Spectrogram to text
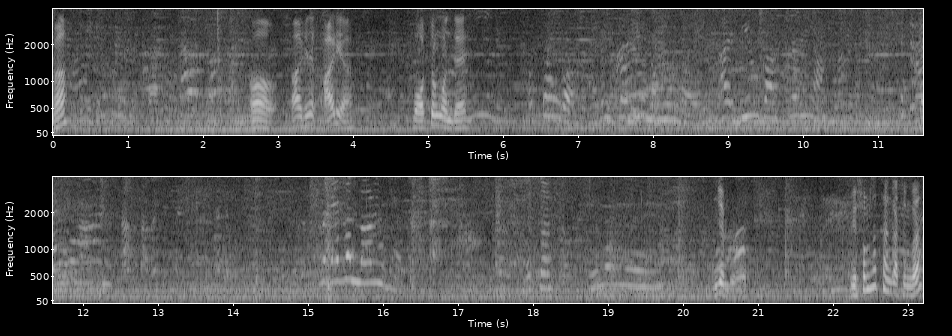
예. 어? 어. 아 그냥 과일이야. 뭐 어떤 건데? 어떤 거? 이거 미호 먹는 거. 아, 미호가 쌤이야. Whatever learned it. 이제 뭐? 이게 솜사탕 같은 거야?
